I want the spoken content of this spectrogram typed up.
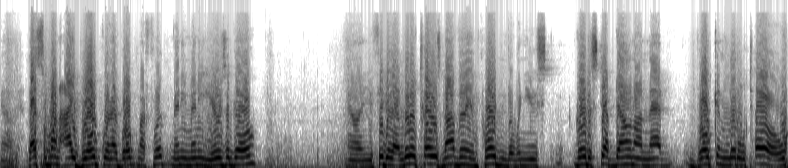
You know, that's the one I broke when I broke my foot many, many years ago. You know, you figure that little toe is not very important, but when you go to step down on that broken little toe,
